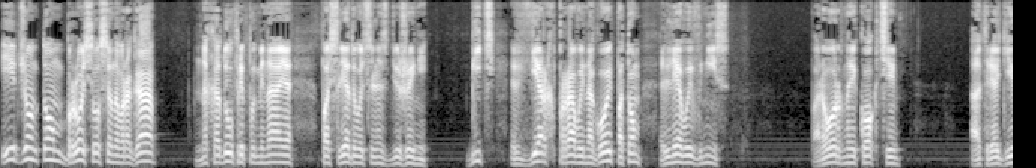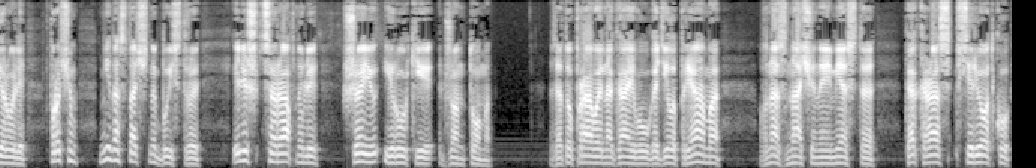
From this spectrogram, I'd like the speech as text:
И Джон Том бросился на врага, на ходу припоминая последовательность движений. Бить вверх правой ногой, потом левой вниз. Парорные когти отреагировали, впрочем, недостаточно быстро, и лишь царапнули шею и руки Джон Тома. Зато правая нога его угодила прямо в назначенное место, как раз в середку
